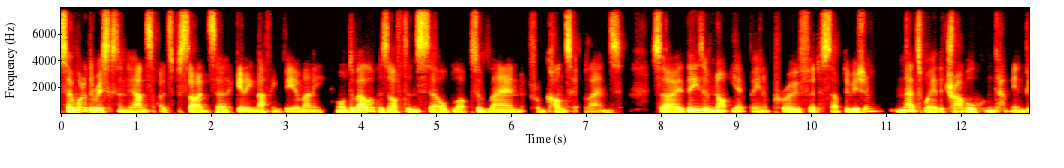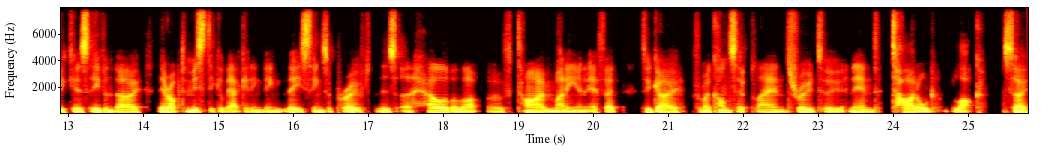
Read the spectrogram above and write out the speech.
So, what are the risks and downsides besides uh, getting nothing for your money? Well, developers often sell blocks of land from concept plans. So these have not yet been approved for the subdivision. And that's where the trouble can come in because even though they're optimistic about getting these things approved, there's a hell of a lot of time, money, and effort to go from a concept plan through to an end titled block. So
